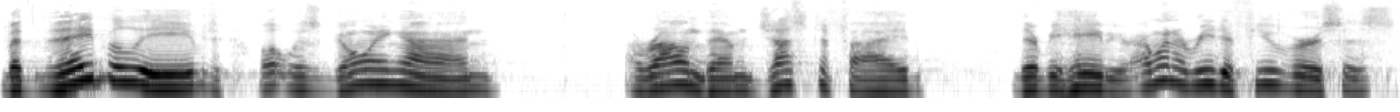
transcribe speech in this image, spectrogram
But they believed what was going on around them justified their behavior. I want to read a few verses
